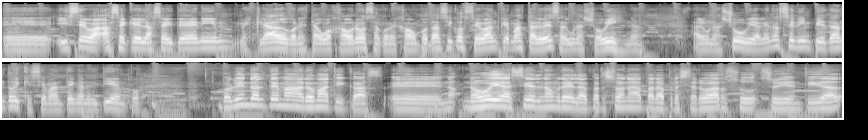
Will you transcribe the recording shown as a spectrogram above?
Eh, y se va, hace que el aceite de neem mezclado con esta agua jabonosa, con el jabón potásico, se banque más tal vez alguna llovizna, alguna lluvia, que no se limpie tanto y que se mantenga en el tiempo. Volviendo al tema aromáticas, eh, no, voy a decir el nombre de la persona para preservar su, su identidad,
